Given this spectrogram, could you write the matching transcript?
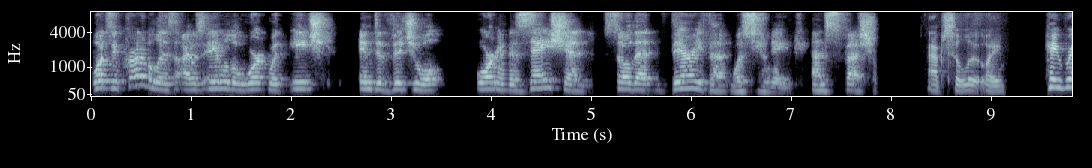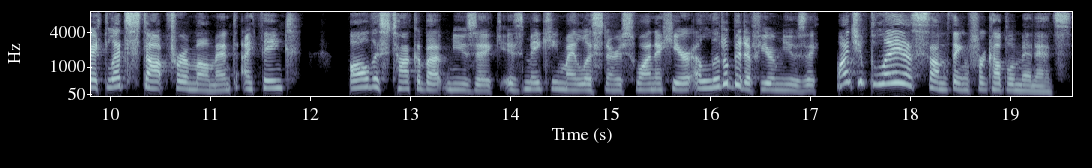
what's incredible is I was able to work with each individual organization so that their event was unique and special. Absolutely. Hey, Rick, let's stop for a moment. I think all this talk about music is making my listeners want to hear a little bit of your music. Why don't you play us something for a couple minutes?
